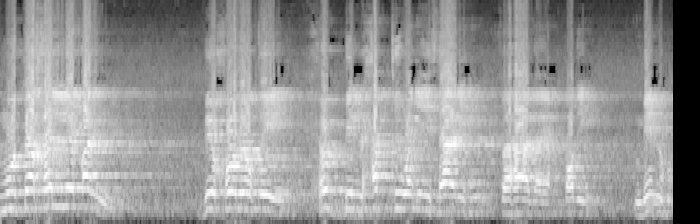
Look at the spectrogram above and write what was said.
متخلقا بخلق حب الحق وإيثاره فهذا يقتضي منه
